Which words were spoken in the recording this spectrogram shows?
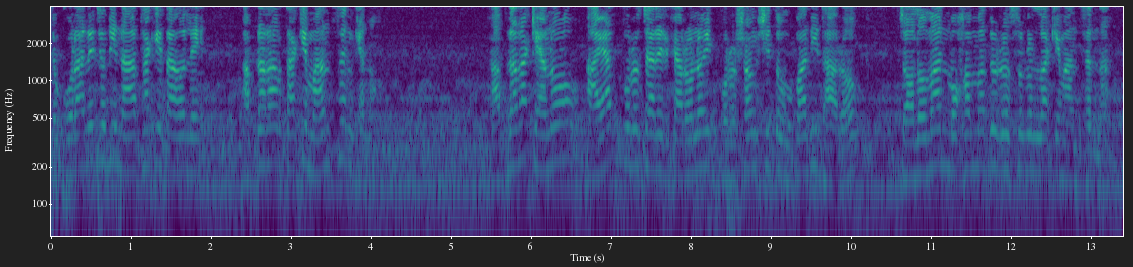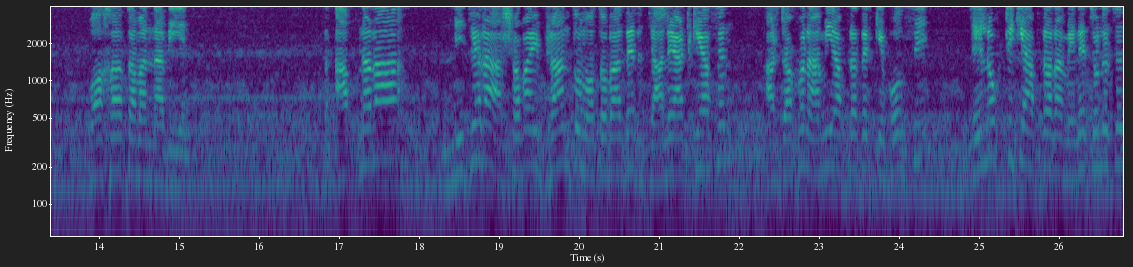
তো কোরআনে যদি না থাকে তাহলে আপনারা তাকে মানছেন কেন? আপনারা কেন আয়াত প্রচারের কারণে প্রশংসিত উপাধি ধারক, চলমান মোহাম্মদুর রসুল্লাহকে মানছেন না? ওয়াখাতামান নাবিয়িন। আপনারা নিজেরা সবাই ভ্রান্ত মতবাদের জালে আটকে আছেন। আর যখন আমি আপনাদেরকে বলছি, যে লোকটিকে আপনারা মেনে চলেছেন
